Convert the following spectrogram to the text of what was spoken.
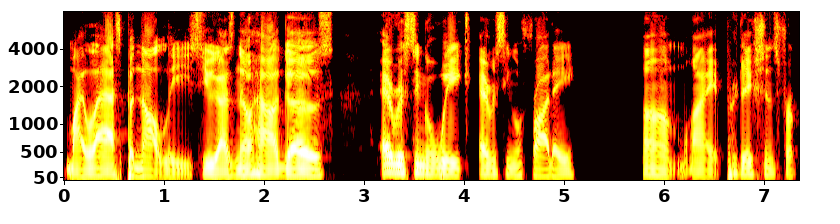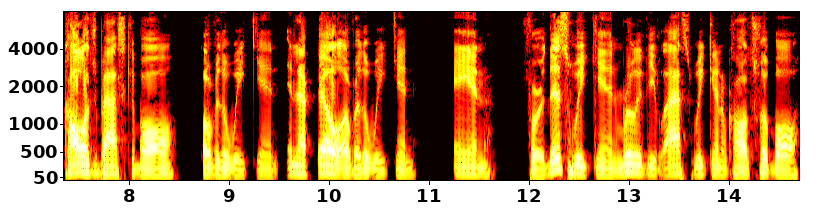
My last but not least, you guys know how it goes every single week, every single Friday. Um, my predictions for college basketball over the weekend, NFL over the weekend, and for this weekend, really the last weekend of college football,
